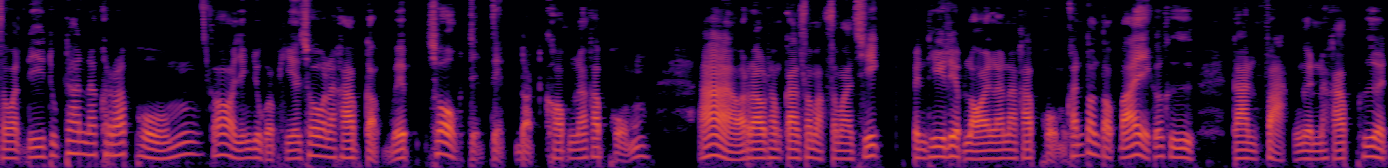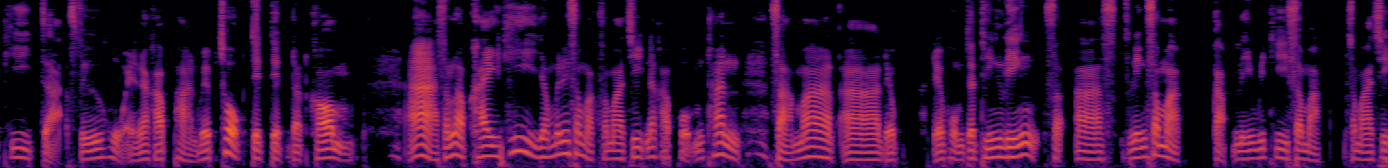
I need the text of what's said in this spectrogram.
สวัสดีทุกท่านนะครับผมก็ยังอยู่กับเฮียโชคนะครับ กับเว็บโชค 77 .com นะครับผมอ่าเราทำการสมัครสมาชิกเป็นที่เรียบร้อยแล้วนะครับผมขั้นตอนต่อไปก็คือการฝากเงินนะครับ เพื่อที่จะซื้อหวยนะครับ ผ่านเว็บโชค 77 .com อ่าสำหรับใครที่ยังไม่ได้สมัครสมาชิกนะครับ ผมท่านสามารถอ่าเดี๋ยวเดี๋ยวผมจะทิ้งลิงก์อ่าลิงก์สมัคร กับลิงก์วิธีสมัครสมาชิก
